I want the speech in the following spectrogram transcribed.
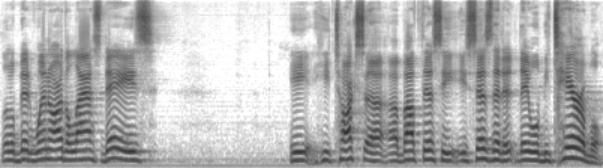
little bit. When are the last days? He, he talks uh, about this. He, he says that it, they will be terrible.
